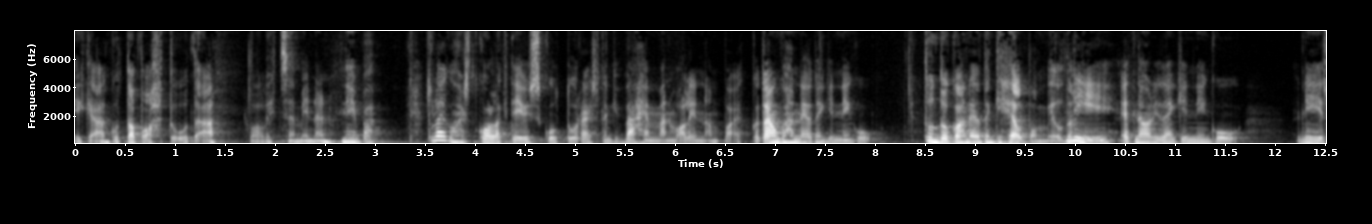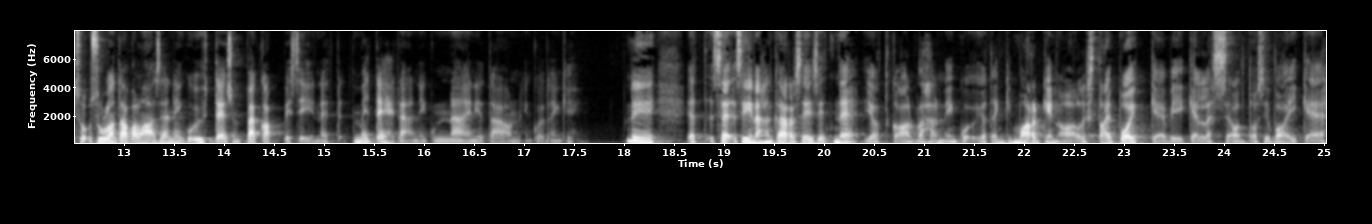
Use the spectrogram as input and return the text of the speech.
ikään kuin tapahtuu tämä valitseminen. Niinpä. Tuleekohan sitten kollektiivisissa kulttuureissa jotenkin vähemmän valinnan paikkoja? Tai onkohan ne jotenkin niin kuin... Tuntuukohan ne jotenkin helpommilta? Niin, että ne on jotenkin niin kuin... Niin, su, sulla on tavallaan se niin kuin yhteisön backup siinä, että me tehdään niin kuin näin ja tämä on niin kuin jotenkin... Niin, että se, siinähän kärsii sit ne, jotka on vähän niin kuin jotenkin marginaalista tai poikkeavia, kelle se on tosi vaikea,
